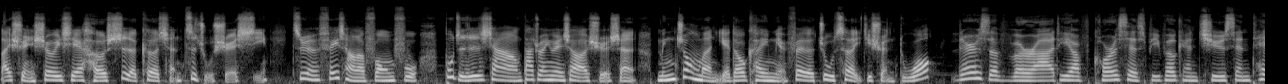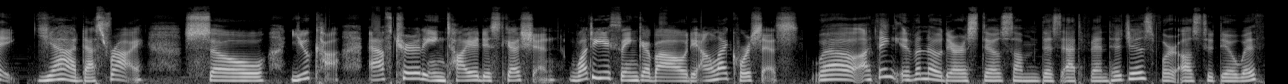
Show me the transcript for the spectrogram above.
来选修一些合适的课程，自主学习，资源非常的丰富。不只是像大专院校的学生，民众们也都可以免费的注册以及选读哦。There's a variety of courses people can choose and take. Yeah, that's right. So, Yuka, after the entire discussion, what do you think about the online courses? Well, I think even though there are still some disadvantages for us to deal with,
